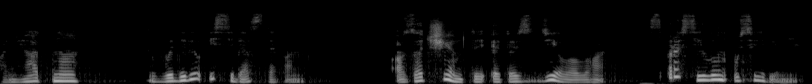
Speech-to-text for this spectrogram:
понятно, выдавил из себя Стефан. А зачем ты это сделала? спросил он у Сильвины.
